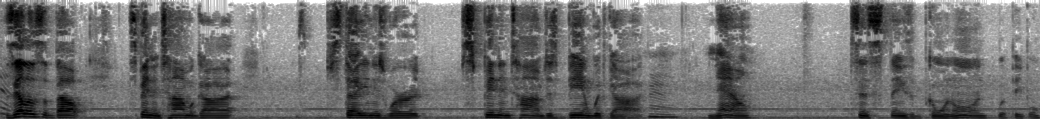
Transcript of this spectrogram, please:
zealous about spending time with God, studying His Word, spending time just being with God. Now, since things are going on with people,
